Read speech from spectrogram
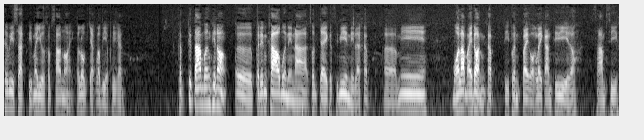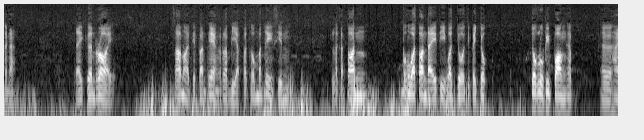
ทวีศักดิ์ที่มาอยู่กับสาวหน่อยก็โลงจากระเบียบคือกันกับติดตามเบิ่งพี่น้องเออประเด็นข่าวเมื่อนี่นาสนใจกับสิมีนี่แหละครับเออมีหมอลำไอดอลครับที่เพิ่อนไปออกรายการทีวีเนาะสามสี่คณะใจเกินร้อย สาวหน่อยเพชรปันแพงระเบียบปฐมบันเทิงศิลป์แล้วก็ตอนบ่ฮู้ว่าตอนใดที่บอโจสิไปจก จกลูกปิงปองครับ เออให้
